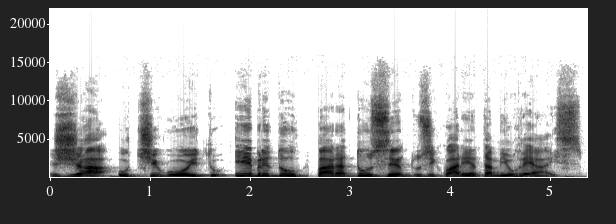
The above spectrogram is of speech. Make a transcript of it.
Já o Tigo 8 híbrido para 240 mil reais.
